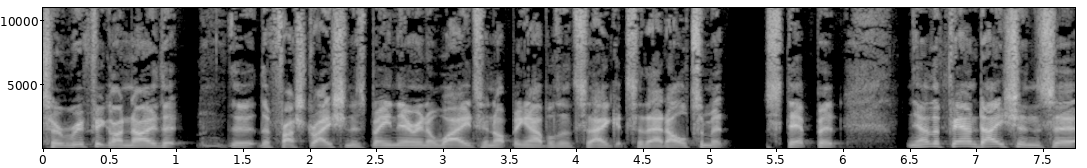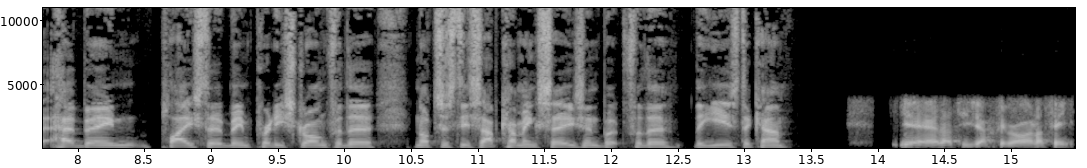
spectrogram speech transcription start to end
terrific. I know that the the frustration has been there in a way to not being able to take it to that ultimate step, but now the foundations uh, have been placed have been pretty strong for the not just this upcoming season, but for the, the years to come. Yeah, that's exactly right. I think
